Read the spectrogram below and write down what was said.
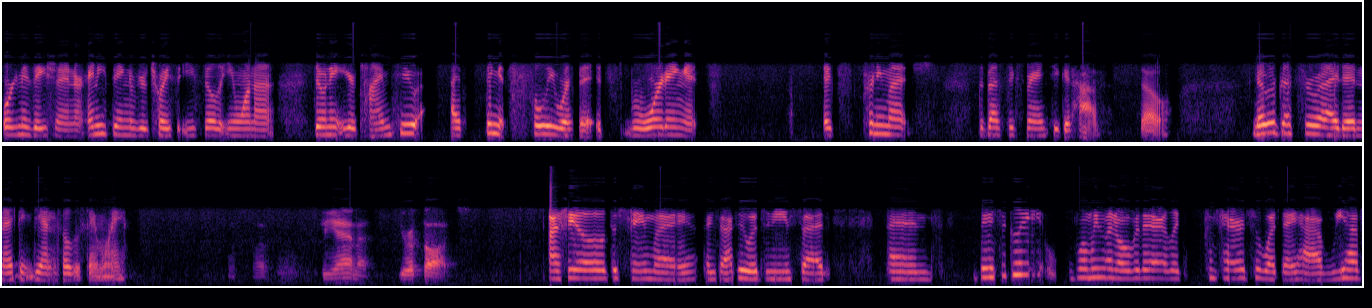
organization or anything of your choice that you feel that you want to donate your time to, I think it's fully worth it. It's rewarding. It's it's pretty much the best experience you could have. So no regrets for what I did, and I think Deanna feels the same way. Deanna, your thoughts? I feel the same way, exactly what Denise said. And basically, when we went over there, like compared to what they have, we have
